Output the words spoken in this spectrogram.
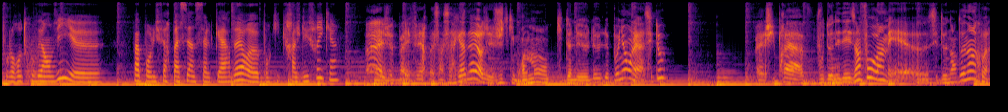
pour le retrouver en vie, pas pour lui faire passer un sale quart d'heure pour qu'il crache du fric. hein. Ouais, je vais pas les faire passer un cercle d'heure, j'ai juste qu'ils me rendent mon... le, le- le pognon, là, c'est tout. Ouais, je suis prêt à vous donner des infos, hein, mais euh, c'est donnant-donnant, quoi.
